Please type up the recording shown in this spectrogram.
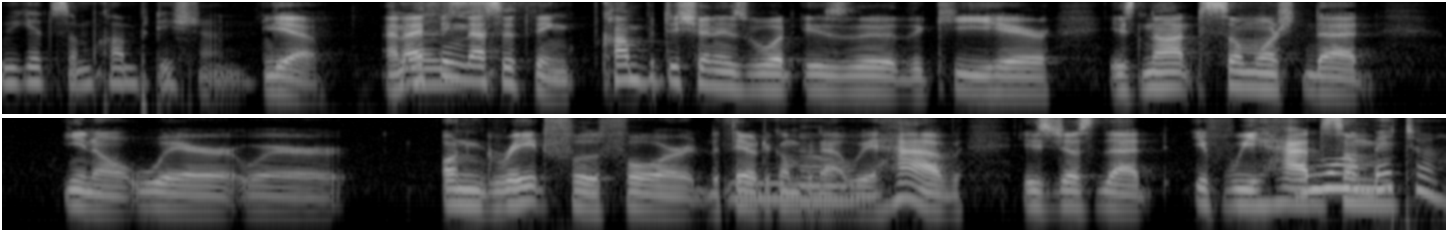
we get some competition. Yeah. And I think that's the thing. Competition is what is the, the key here. It's not so much that, you know, we're we're ungrateful for the theater company that we have. It's just that if we had we some better.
